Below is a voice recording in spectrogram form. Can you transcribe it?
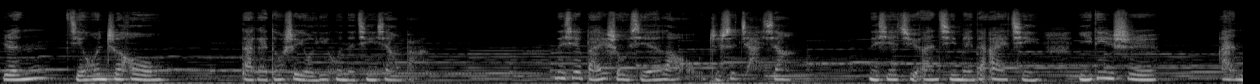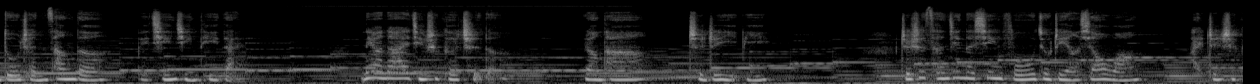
人结婚之后，大概都是有离婚的倾向吧。那些白首偕老只是假象，那些举案齐眉的爱情，一定是暗度陈仓的被亲情替代。那样的爱情是可耻的，让他嗤之以鼻。只是曾经的幸福就这样消亡，还真是可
